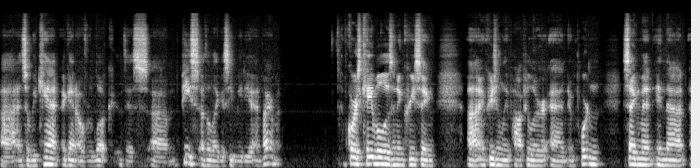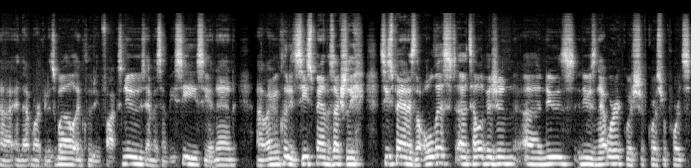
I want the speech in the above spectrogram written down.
Uh, and so we can't again overlook this um, piece of the legacy media environment. Of course, cable is an increasing, uh, increasingly popular and important segment in that uh, in that market as well, including Fox News, MSNBC, CNN. Um, I've included C-SPAN. This actually C-SPAN is the oldest uh, television uh, news news network, which of course reports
